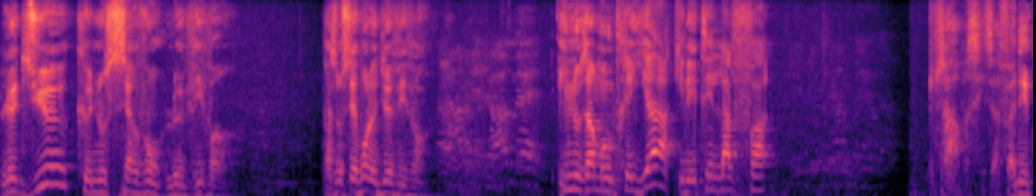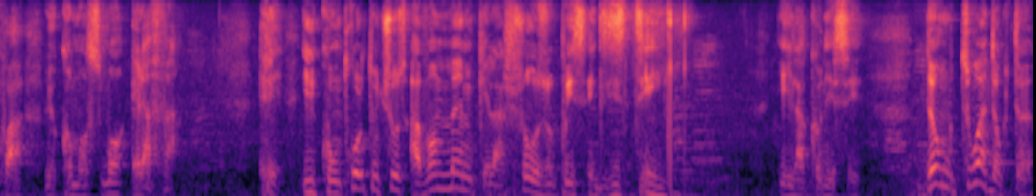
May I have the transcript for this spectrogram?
le Dieu que nous servons, le vivant, parce que nous servons le Dieu vivant, il nous a montré hier qu'il était l'alpha. Ça ça fait quoi? Le commencement et la fin. Et il contrôle toute chose avant même que la chose puisse exister. Il la connaissait. Donc toi, docteur,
